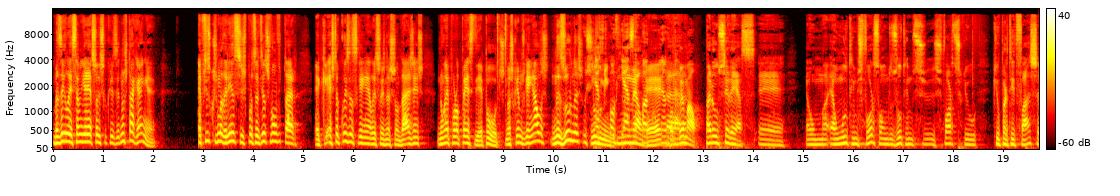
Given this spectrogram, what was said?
Mas a eleição, e é só isso que eu queria dizer, não está ganha. É preciso que os madeirenses e os portugueses vão votar. É que esta coisa de se ganhar eleições nas sondagens não é para o PSD, é para outros. Nós queremos ganhá-las nas urnas no domingo. Mel, é, pode correr mal. Para o CDS, é, é, uma, é um último esforço, ou um dos últimos esforços que o, que o partido faz uh,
